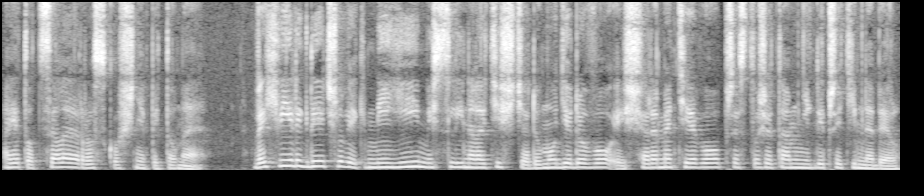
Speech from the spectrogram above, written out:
a je to celé rozkošně pitomé. Ve chvíli, kdy je člověk míjí, myslí na letiště Domodědovo i Šeremetěvo, přestože tam nikdy předtím nebyl.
